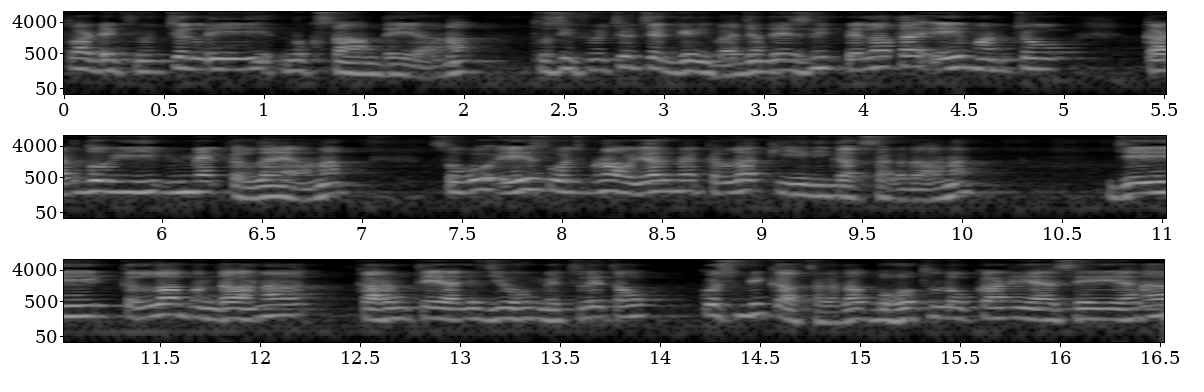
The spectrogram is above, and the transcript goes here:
ਤੁਹਾਡੇ ਫਿਊਚਰ ਲਈ ਨੁਕਸਾਨਦੇਹ ਆ, ਹਨਾ? ਤੁਸੀਂ ਫਿਊਚਰ 'ਚ ਅੱਗੇ ਨਹੀਂ ਵਧ ਜਾਂਦੇ। ਇਸ ਲਈ ਪਹਿਲਾਂ ਤਾਂ ਇਹ ਮਨ 'ਚੋਂ ਕੱਢ ਦੋ ਵੀ ਮੈਂ ਇਕੱਲਾ ਆ, ਹਨਾ? ਸਗੋਂ ਇਹ ਸੋਚ ਬਣਾਓ, ਯਾਰ ਮੈਂ ਇਕੱਲਾ ਕੀ ਨਹੀਂ ਕਰ ਸਕਦਾ, ਹਨਾ? ਜੇ ਇਕੱਲਾ ਬੰਦਾ, ਹਨਾ, ਕਰਨ ਤੇ ਆ ਜੇ ਜੇ ਉਹ ਮਿੱਥਲੇ ਤਾਂ ਉਹ ਕੁਝ ਵੀ ਕਰ ਸਕਦਾ। ਬਹੁਤ ਲੋਕਾਂ ਨੇ ਐਸੇ, ਹਨਾ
